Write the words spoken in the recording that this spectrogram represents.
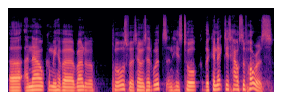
Uh, and now, can we have a round of applause for Terence Edwards and his talk, The Connected House of Horrors?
